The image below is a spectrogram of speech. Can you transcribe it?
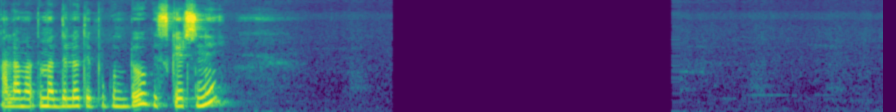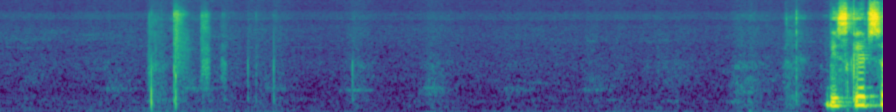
అలా మధ్య మధ్యలో తిప్పుకుంటూ బిస్కెట్స్ని బిస్కెట్స్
